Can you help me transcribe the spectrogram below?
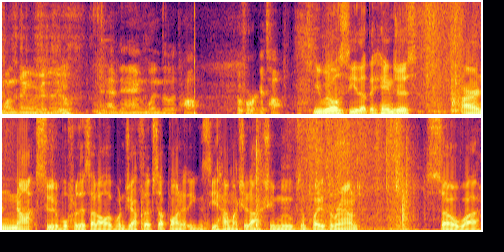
One thing we're gonna do, add the angle into the top before it gets hot. You will see that the hinges are not suitable for this at all. When Jeff lifts up on it, you can see how much it actually moves and plays around. So uh,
